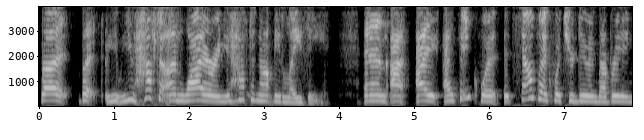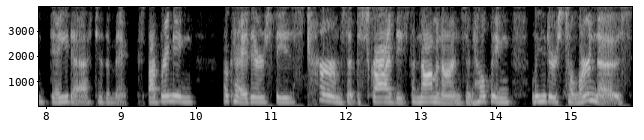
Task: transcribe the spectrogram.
But but you, you have to unwire and you have to not be lazy. And I, I i think what it sounds like what you're doing by bringing data to the mix by bringing okay there's these terms that describe these phenomenons and helping leaders to learn those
